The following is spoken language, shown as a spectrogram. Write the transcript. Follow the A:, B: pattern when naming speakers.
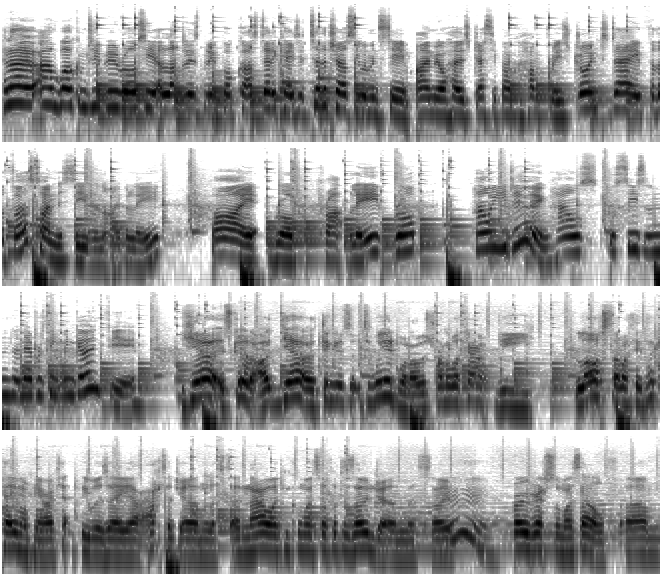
A: Hello and welcome to Blue Royalty, a London is Blue podcast dedicated to the Chelsea women's team. I'm your host, Jessy Parker Humphreys, joined today for the first time this season, I believe, by Rob Pratley. Rob, how are you doing? How's the season and everything been going for you?
B: Yeah, it's good. I, yeah, I think it's, it's a weird one. I was trying to work out the last time I think I came on here, I technically was a uh, ATA journalist, and now I can call myself a design journalist. So
A: Mm,
B: progress for myself. Um,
